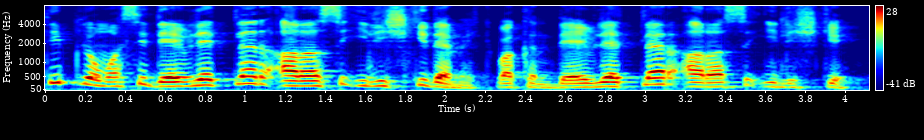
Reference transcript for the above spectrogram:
Diplomasi devletler arası ilişki demek. Bakın devletler arası ilişki.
